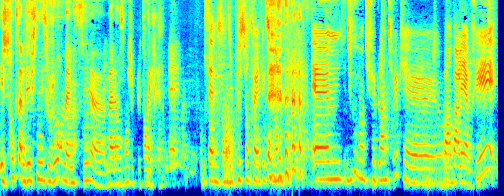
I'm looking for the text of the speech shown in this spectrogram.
et je trouve que ça me définit toujours, même si euh, malheureusement j'ai plus le temps d'écrire. Ça nous en dit plus sur toi, effectivement. euh, du coup, bon, tu fais plein de trucs, euh, on va en parler après.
